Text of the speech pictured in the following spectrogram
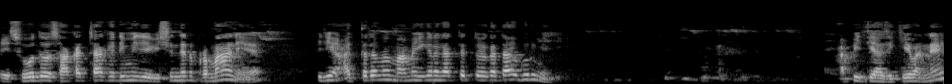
ඒ සෝදෝ සාකච්ඡා කිරීමේදී විසඳන ප්‍රමාණය ඉතින් අත්‍තරම මම ඉගෙන ගත්තෙත් ওই කතාව බුරුමේදී. අපි ඉතිහාසය කියවන්නේ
